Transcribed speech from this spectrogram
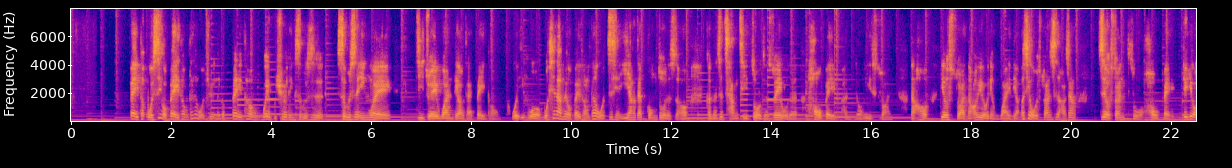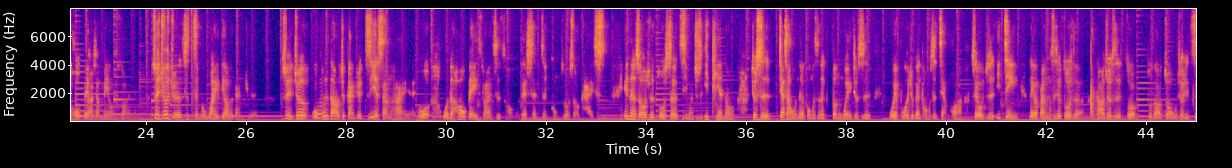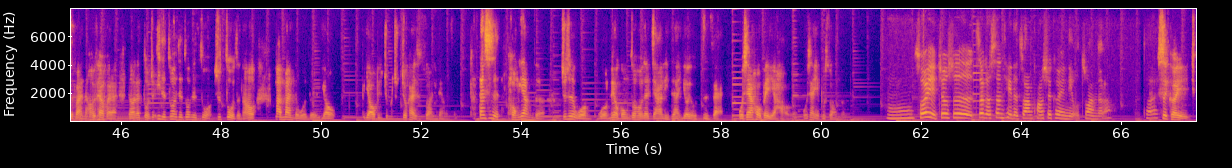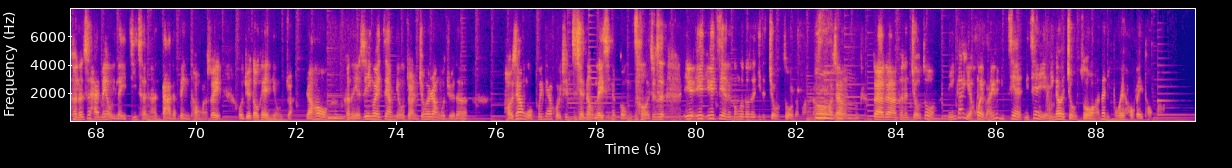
背痛，我是有背痛，但是我觉得那个背痛，我也不确定是不是是不是因为脊椎弯掉才背痛。我我我现在没有背痛，但我之前一样在工作的时候，可能是长期坐着，所以我的后背很容易酸，然后又酸，然后又有点歪掉，而且我酸是好像只有酸左后背，就右后背好像没有酸，所以就会觉得是整个歪掉的感觉。所以就我不知道，就感觉职业伤害耶。我我的后背酸是从我在深圳工作的时候开始，因为那个时候就是做设计嘛，就是一天哦，就是加上我那个公司的氛围，就是我也不会去跟同事讲话，所以我就是一进那个办公室就坐着，然后就是坐坐到中午休息吃饭，然后再回来，然后再坐，就一直坐一直坐一直坐，就坐着，然后慢慢的我的腰腰就就就开始酸这样子。但是同样的，就是我我没有工作后在家里这样悠游自在，我现在后背也好了，我现在也不酸了。嗯，所以就是这个身体的状况是可以扭转的了。对，是可以，可能是还没有累积成很大的病痛啊，所以我觉得都可以扭转。然后可能也是因为这样扭转，就会让我觉得。好像我不应该回去 之前那种类型的工作，就是因为因为因为之前的工作都是一直久坐的嘛，然后好像，嗯、对啊对啊，可能久坐你应该也会吧，因为你之前你之前也应该会久坐啊，那你不会后背痛吗？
